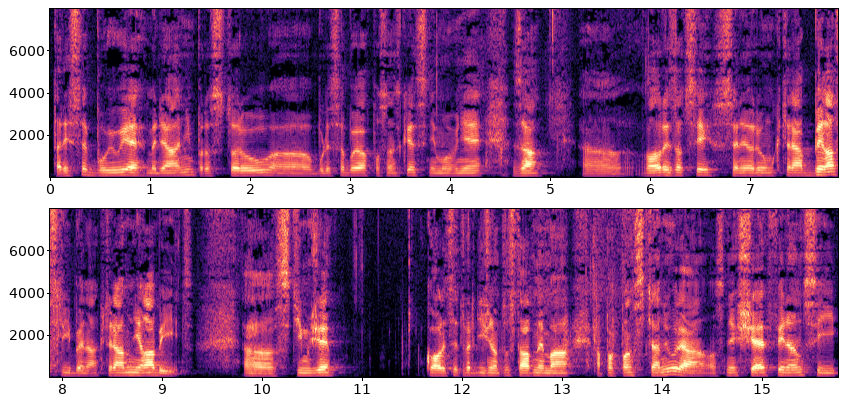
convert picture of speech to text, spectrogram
Tady se bojuje v mediálním prostoru, eh, bude se bojovat v poslanecké sněmovně za eh, valorizaci seniorům, která byla slíbena, která měla být, eh, s tím, že koalice tvrdí, že na to stát nemá. A pak pan Stanjura, vlastně šéf financí,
